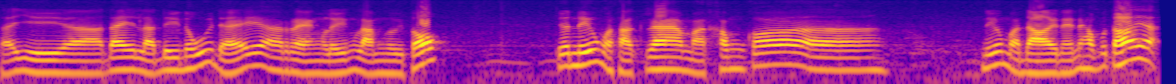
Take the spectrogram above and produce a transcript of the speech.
Tại vì à, đây là đi núi để à, rèn luyện làm người tốt. Chứ nếu mà thật ra mà không có à, nếu mà đời này nó không có tới á,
